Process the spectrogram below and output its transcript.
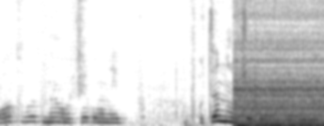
От от неочікуваний. Оце неочікуваний поворот.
